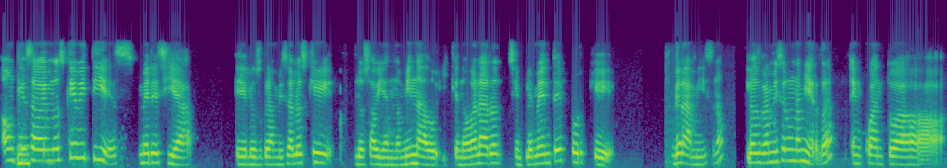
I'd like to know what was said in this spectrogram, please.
aunque sabemos que BTS merecía eh, los Grammys a los que los habían nominado y que no ganaron simplemente porque Grammys no los Grammys eran una mierda en cuanto a,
